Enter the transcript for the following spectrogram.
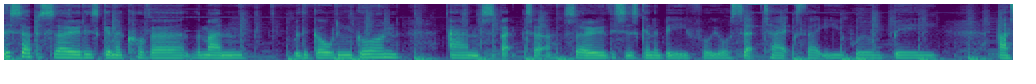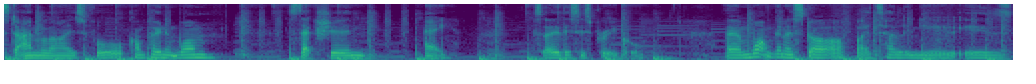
This episode is going to cover the man with a golden gun and Spectre. So, this is going to be for your set text that you will be asked to analyse for component one, section A. So, this is pretty cool. Um, what I'm going to start off by telling you is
